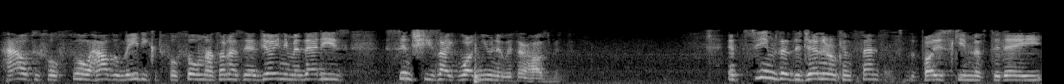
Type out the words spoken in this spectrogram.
how to fulfill, how the lady could fulfill Matanas Evyoinim, and that is, since she's like one unit with her husband. It seems that the general consensus of the body scheme of today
